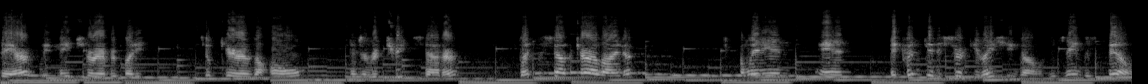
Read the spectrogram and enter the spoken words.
there. We made sure everybody took care of the home and the retreat center. Went to South Carolina. I went in and they couldn't get his circulation going. His name was Bill.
